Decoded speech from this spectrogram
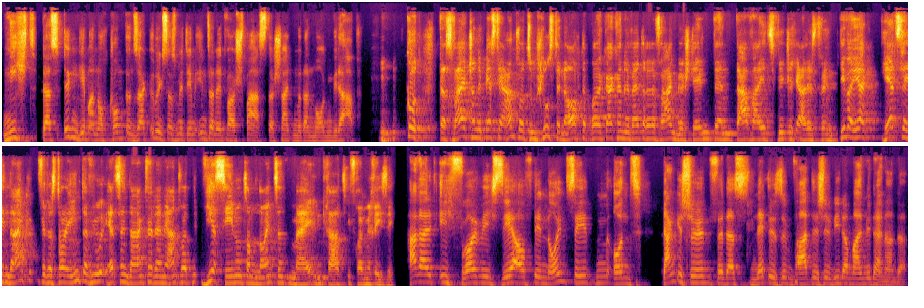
nicht, dass irgendjemand noch kommt und sagt, übrigens, das mit dem Internet war Spaß, da schalten wir dann morgen wieder ab. Gut, das war jetzt schon die beste Antwort zum Schluss, denn auch, da brauche ich gar keine weiteren Fragen mehr stellen, denn da war jetzt wirklich alles drin. Lieber Jörg, herzlichen Dank für das tolle Interview, herzlichen Dank für deine Antworten. Wir sehen uns am 19. Mai in Graz. Ich freue mich riesig. Harald, ich freue mich sehr auf den 19. und Dankeschön für das nette, sympathische wieder mal miteinander.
